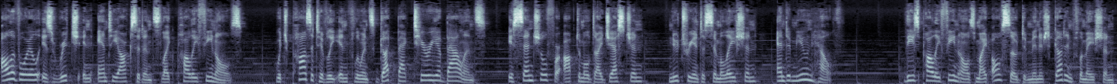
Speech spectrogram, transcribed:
olive oil is rich in antioxidants like polyphenols, which positively influence gut bacteria balance, essential for optimal digestion, nutrient assimilation, and immune health. These polyphenols might also diminish gut inflammation,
